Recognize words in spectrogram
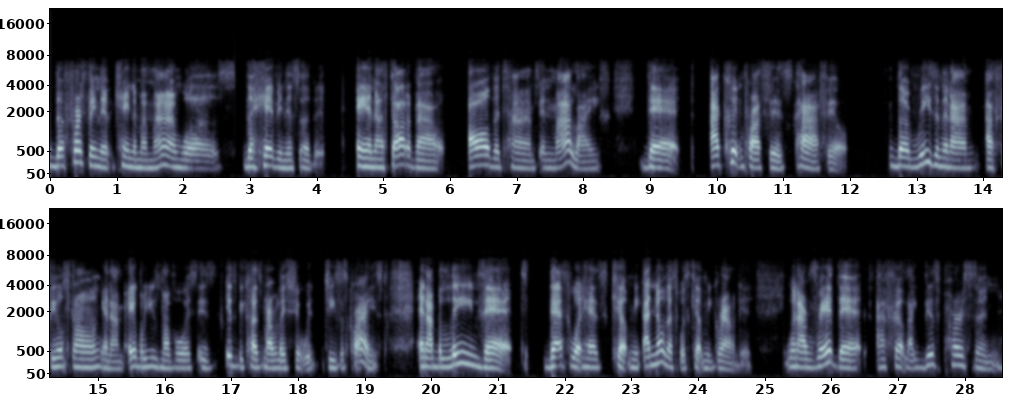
the first thing that came to my mind was the heaviness of it. And I thought about all the times in my life that I couldn't process how I felt. The reason that I'm I feel strong and I'm able to use my voice is is because my relationship with Jesus Christ. And I believe that that's what has kept me I know that's what's kept me grounded. When I read that, I felt like this person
